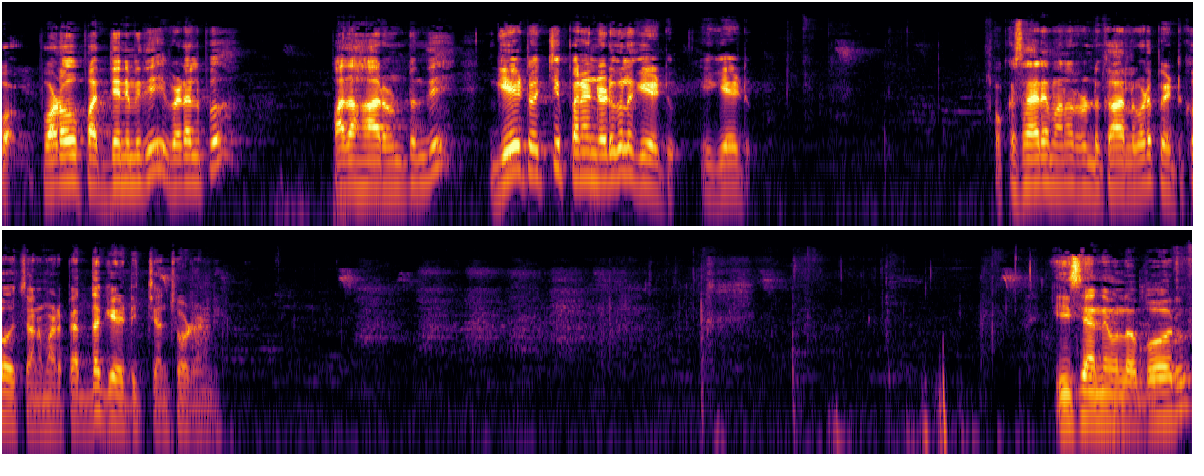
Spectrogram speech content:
పొ- పొడవు పద్దెనిమిది వెడల్పు పదహారు ఉంటుంది. గేట్ వచ్చి పన్నెండు అడుగుల గేటు ఈ గేటు. ఒకసారి మనం రెండు కార్లు కూడా పెట్టుకోవచ్చు అనమాట పెద్ద గేట్ ఇచ్చాను చూడండి. ఈశాన్యంలో బోరు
